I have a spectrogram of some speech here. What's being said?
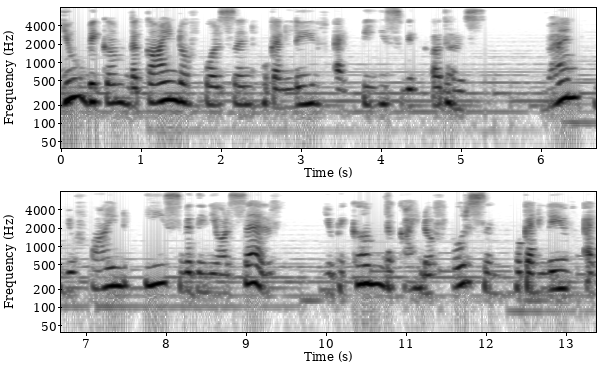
you become the kind of person who can live at peace with others. When you find peace within yourself, you become the kind of person who can live at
